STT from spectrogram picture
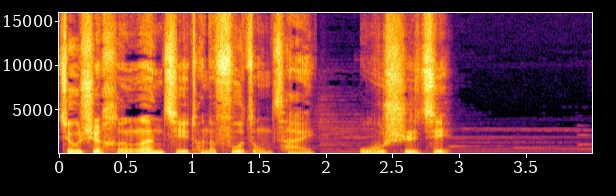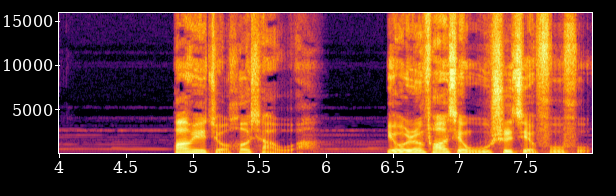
就是恒安集团的副总裁吴世界。八月九号下午啊，有人发现吴世界夫妇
